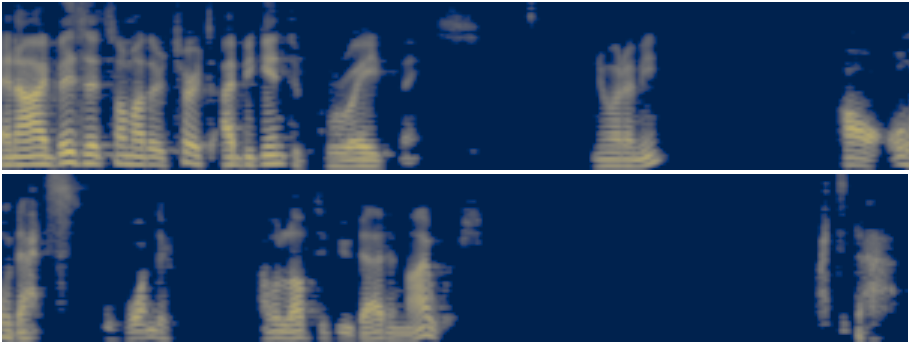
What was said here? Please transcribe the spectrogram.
and I visit some other church, I begin to grade things. You know what I mean? Oh, oh, that's wonderful. I would love to do that in my worship. What's that?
